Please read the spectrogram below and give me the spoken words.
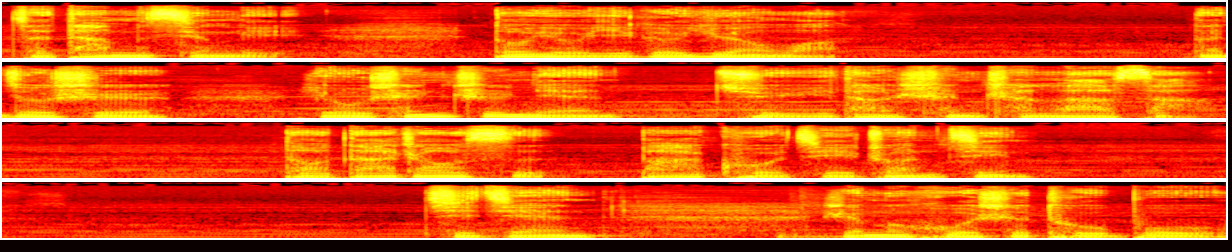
在他们心里，都有一个愿望，那就是有生之年去一趟圣城拉萨，到大昭寺八廓街转经。期间，人们或是徒步，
